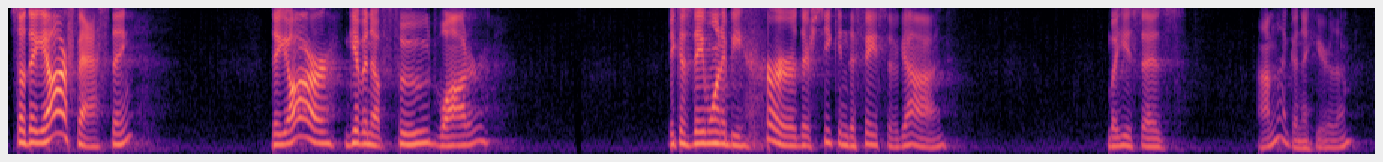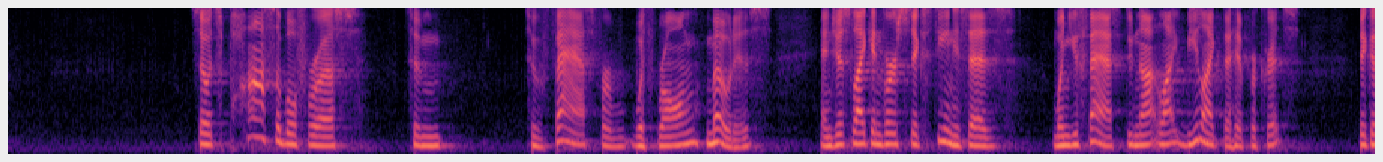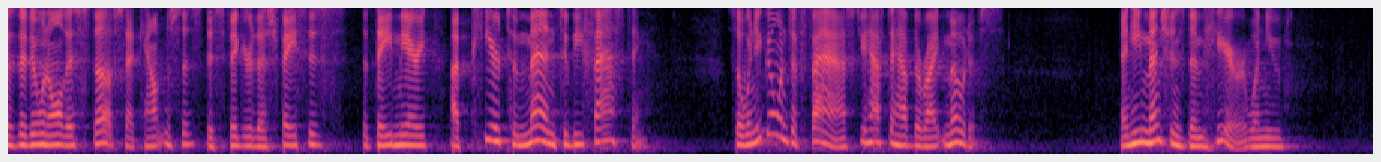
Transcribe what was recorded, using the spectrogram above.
So they are fasting, They are giving up food, water, because they want to be heard. They're seeking the face of God. But he says, I'm not going to hear them. So it's possible for us to, to fast for, with wrong motives. And just like in verse 16, he says, When you fast, do not like, be like the hypocrites, because they're doing all this stuff, set countenances, disfigure their faces, that they may appear to men to be fasting. So when you go into fast, you have to have the right motives. And he mentions them here when you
